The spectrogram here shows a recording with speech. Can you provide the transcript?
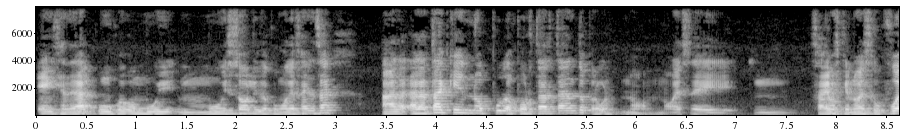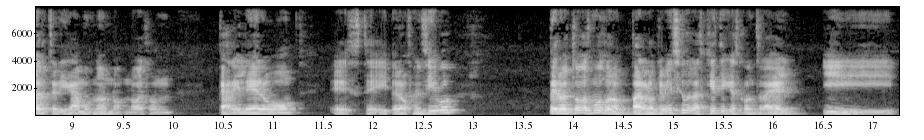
En general, un juego muy, muy sólido como defensa. Al, ataque no pudo aportar tanto, pero bueno, no, no es, eh, mm, sabemos que no es su fuerte, digamos, ¿no? No, no es un carrilero este, hiperofensivo. Pero de todos modos, bueno, para lo que han sido las críticas contra él y,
